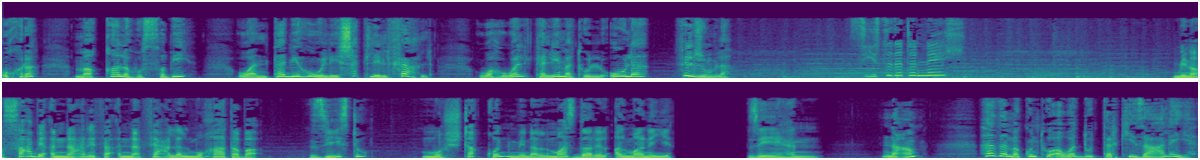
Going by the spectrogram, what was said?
أخرى ما قاله الصبي وانتبهوا لشكل الفعل وهو الكلمة الأولى في الجملة. من الصعب أن نعرف أن فعل المخاطبة زيست مشتق من المصدر الألماني زيهن نعم، هذا ما كنت أود التركيز عليه،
